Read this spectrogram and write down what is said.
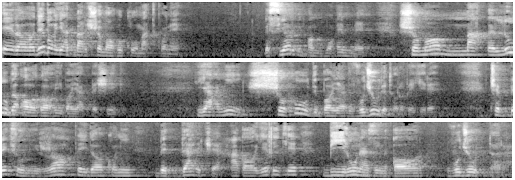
اراده باید بر شما حکومت کنه. بسیار اینها مهمه. شما مغلوب آگاهی باید بشید. یعنی شهود باید وجود تو رو بگیره که بتونی راه پیدا کنی به درک حقایقی که بیرون از این قار وجود دارن.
